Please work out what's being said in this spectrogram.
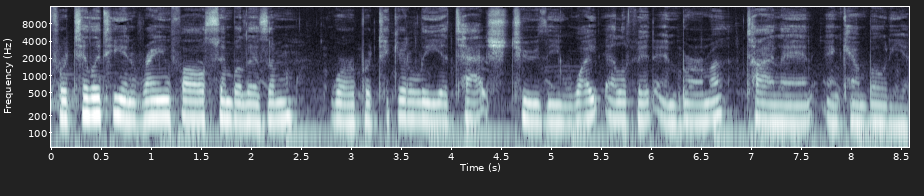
Fertility and rainfall symbolism were particularly attached to the white elephant in Burma, Thailand, and Cambodia.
